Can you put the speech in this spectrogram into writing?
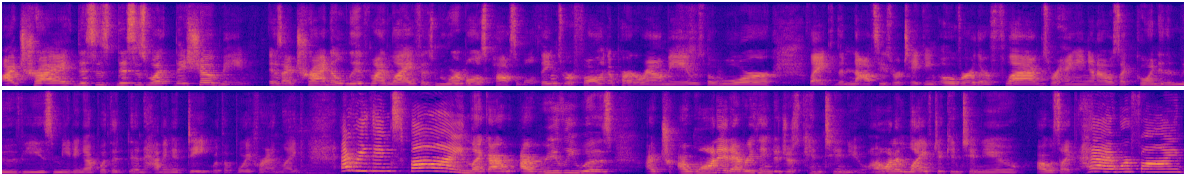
I try this is this is what they showed me is I tried to live my life as normal as possible. Things were falling apart around me. It was the war, like the Nazis were taking over, their flags were hanging, and I was like going to the movies, meeting up with it, and having a date with a boyfriend. Like mm. everything's fine. Like I, I really was I, tr- I wanted everything to just continue. I wanted life to continue. I was like, hey, we're fine.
